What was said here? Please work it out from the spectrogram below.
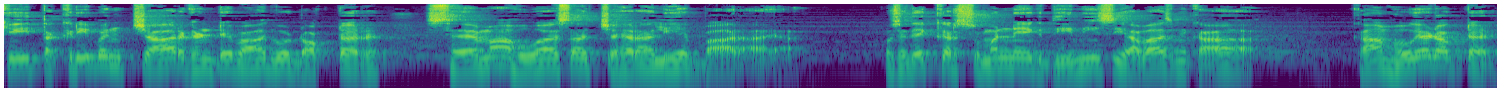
कि तकरीबन चार घंटे बाद वो डॉक्टर सहमा हुआ सा चेहरा लिए बाहर आया। उसे देखकर सुमन ने एक धीमी सी आवाज़ में कहा, काम हो गया डॉक्टर?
